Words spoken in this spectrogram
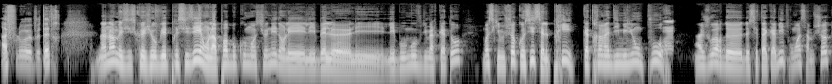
à Flo peut-être? Non, non, mais c'est ce que j'ai oublié de préciser. On l'a pas beaucoup mentionné dans les, les belles, les, les beaux moves du mercato. Moi, ce qui me choque aussi, c'est le prix. 90 millions pour mm un joueur de, de cet acabit, pour moi, ça me choque.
